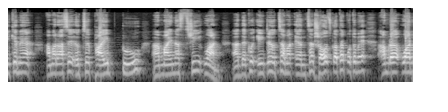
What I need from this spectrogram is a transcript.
এইখানে আমার আছে হচ্ছে five two minus three one দেখো, এইটা হচ্ছে আমার অ্যান্সার সহজ কথা, প্রথমে আমরা ওয়ান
